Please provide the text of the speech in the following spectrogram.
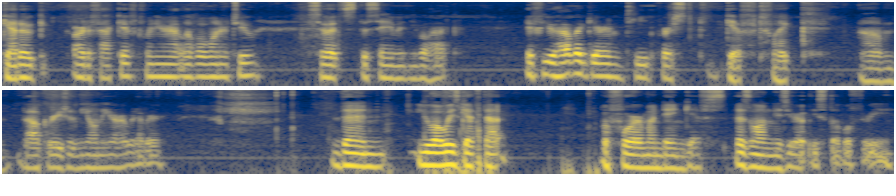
get a artifact gift when you're at level one or two. So it's the same in Evil Hack. If you have a guaranteed first gift, like um, Valkyries or Mjolnir or whatever, then you always get that before mundane gifts, as long as you're at least level 3.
